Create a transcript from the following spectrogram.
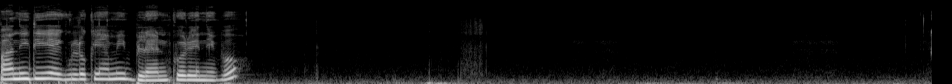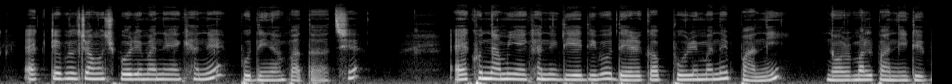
পানি দিয়ে এগুলোকে আমি ব্লেন্ড করে নিব। এক টেবিল চামচ পরিমাণে এখানে পুদিনা পাতা আছে। এখন আমি এখানে দিয়ে দিব দেড় কাপ পরিমাণে পানি নর্মাল পানি দিব।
